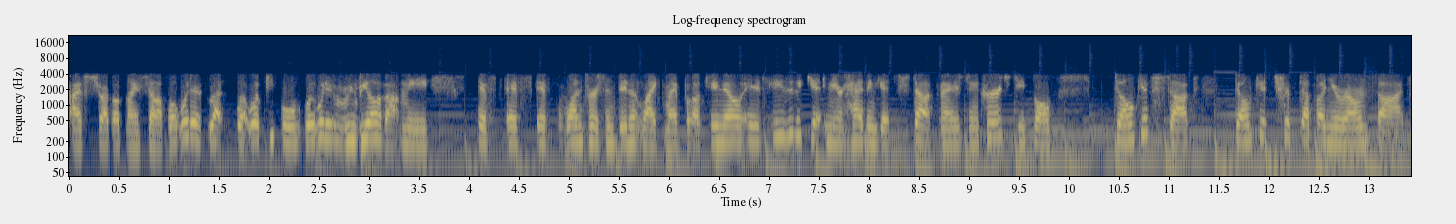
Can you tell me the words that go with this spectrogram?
I've struggled myself? What would it let what would people what would it reveal about me if if if one person didn't like my book? You know, it's easy to get in your head and get stuck. And I just encourage people, don't get stuck, don't get tripped up on your own thoughts.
